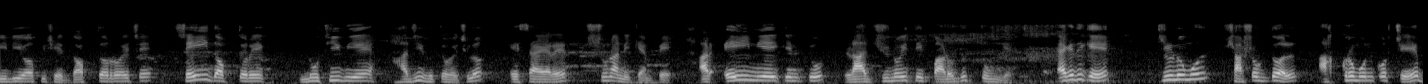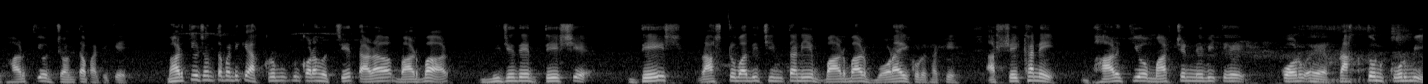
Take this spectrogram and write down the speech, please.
বিডিও অফিসে দপ্তর রয়েছে, সেই দপ্তরে নথি নিয়ে হাজির হতে হয়েছিল এসআইআর এর শুনানি ক্যাম্পে। আর এই নিয়েই কিন্তু রাজনৈতিক পারদ তুঙ্গে একদিকে তৃণমূল শাসক দল আক্রমণ করছে ভারতীয় জনতা পার্টিকে। ভারতীয় জনতা পার্টিকে আক্রমণ করা হচ্ছে, তারা বারবার নিজেদের দেশে দেশ রাষ্ট্রবাদী চিন্তা নিয়ে বারবার বড়াই করে থাকে। আর সেখানে ভারতীয় মার্চেন্ট নেভিতে প্রাক্তন কর্মী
